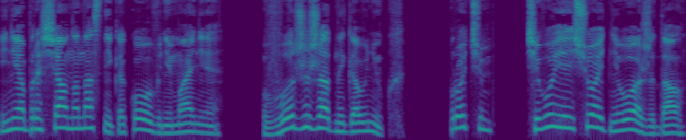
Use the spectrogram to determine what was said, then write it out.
и не обращал на нас никакого внимания. Вот же жадный говнюк. Впрочем, чего я еще от него ожидал?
